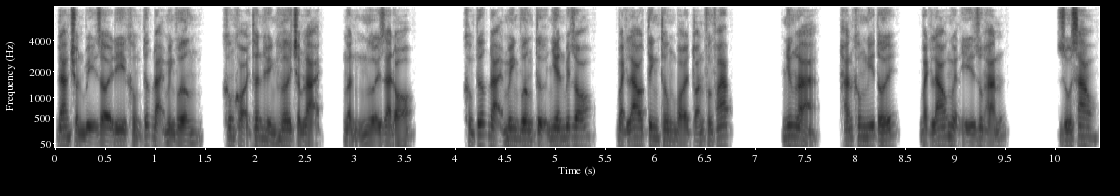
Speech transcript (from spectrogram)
đang chuẩn bị rời đi khổng tước đại minh vương, không khỏi thân hình hơi chậm lại, ngẩn người ra đó. Khổng tước đại minh vương tự nhiên biết rõ, bạch lao tinh thông bói toán phương pháp. Nhưng là, hắn không nghĩ tới bạch Lão nguyện ý giúp hắn. Dù sao,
